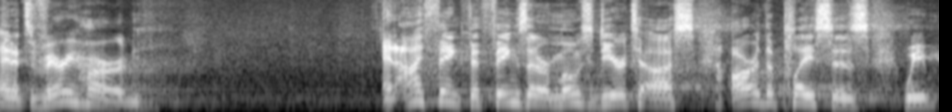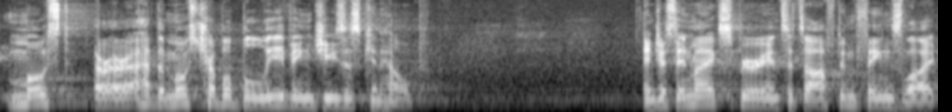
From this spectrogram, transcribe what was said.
and it's very hard. And I think the things that are most dear to us are the places we most or have the most trouble believing Jesus can help. And just in my experience, it's often things like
